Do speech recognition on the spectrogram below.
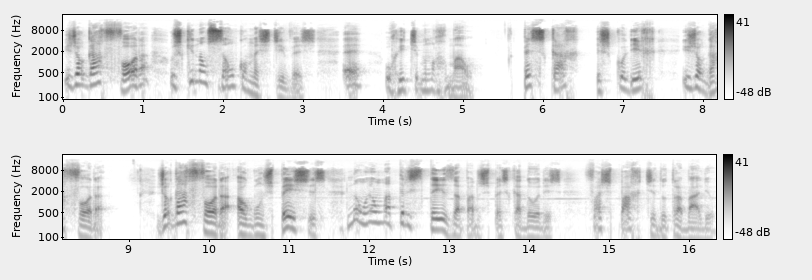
e jogar fora os que não são comestíveis. É o ritmo normal: pescar, escolher e jogar fora. Jogar fora alguns peixes não é uma tristeza para os pescadores, faz parte do trabalho.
